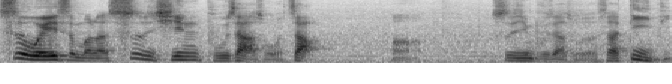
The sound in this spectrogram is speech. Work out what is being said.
是为什么呢？世亲菩萨所造啊，世亲菩萨所造是他弟弟。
